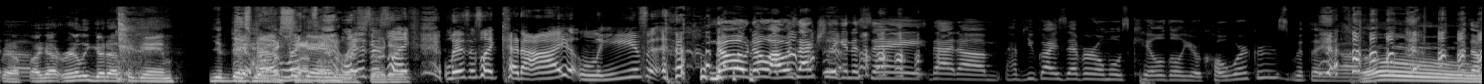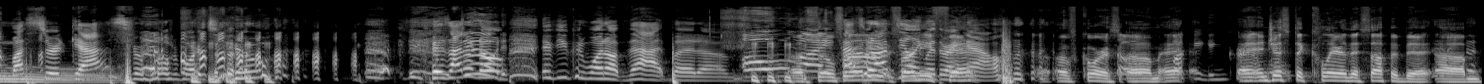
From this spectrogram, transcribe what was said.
But, yep. I um, got really good at the game. You did It's more have the game. Liz is like, Liz is like, can I leave? no, no, I was actually gonna say that. Um, have you guys ever almost killed all your coworkers with a um, Oh, with a mustard gas from World War II? because I don't know if you could one up that, but um, oh Uh, my so that's god, what I'm dealing any with right now. Of course. so um, and, incredible. and just to clear this up a bit, um,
